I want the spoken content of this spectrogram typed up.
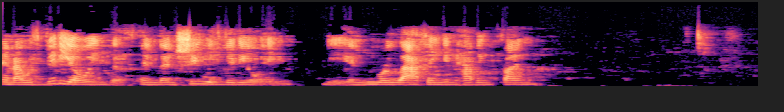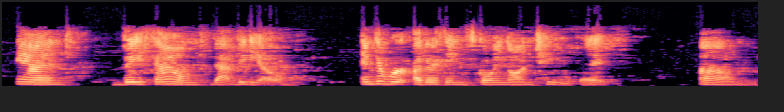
and I was videoing this and then she was videoing me and we were laughing and having fun. And they found that video. And there were other things going on too, but um,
